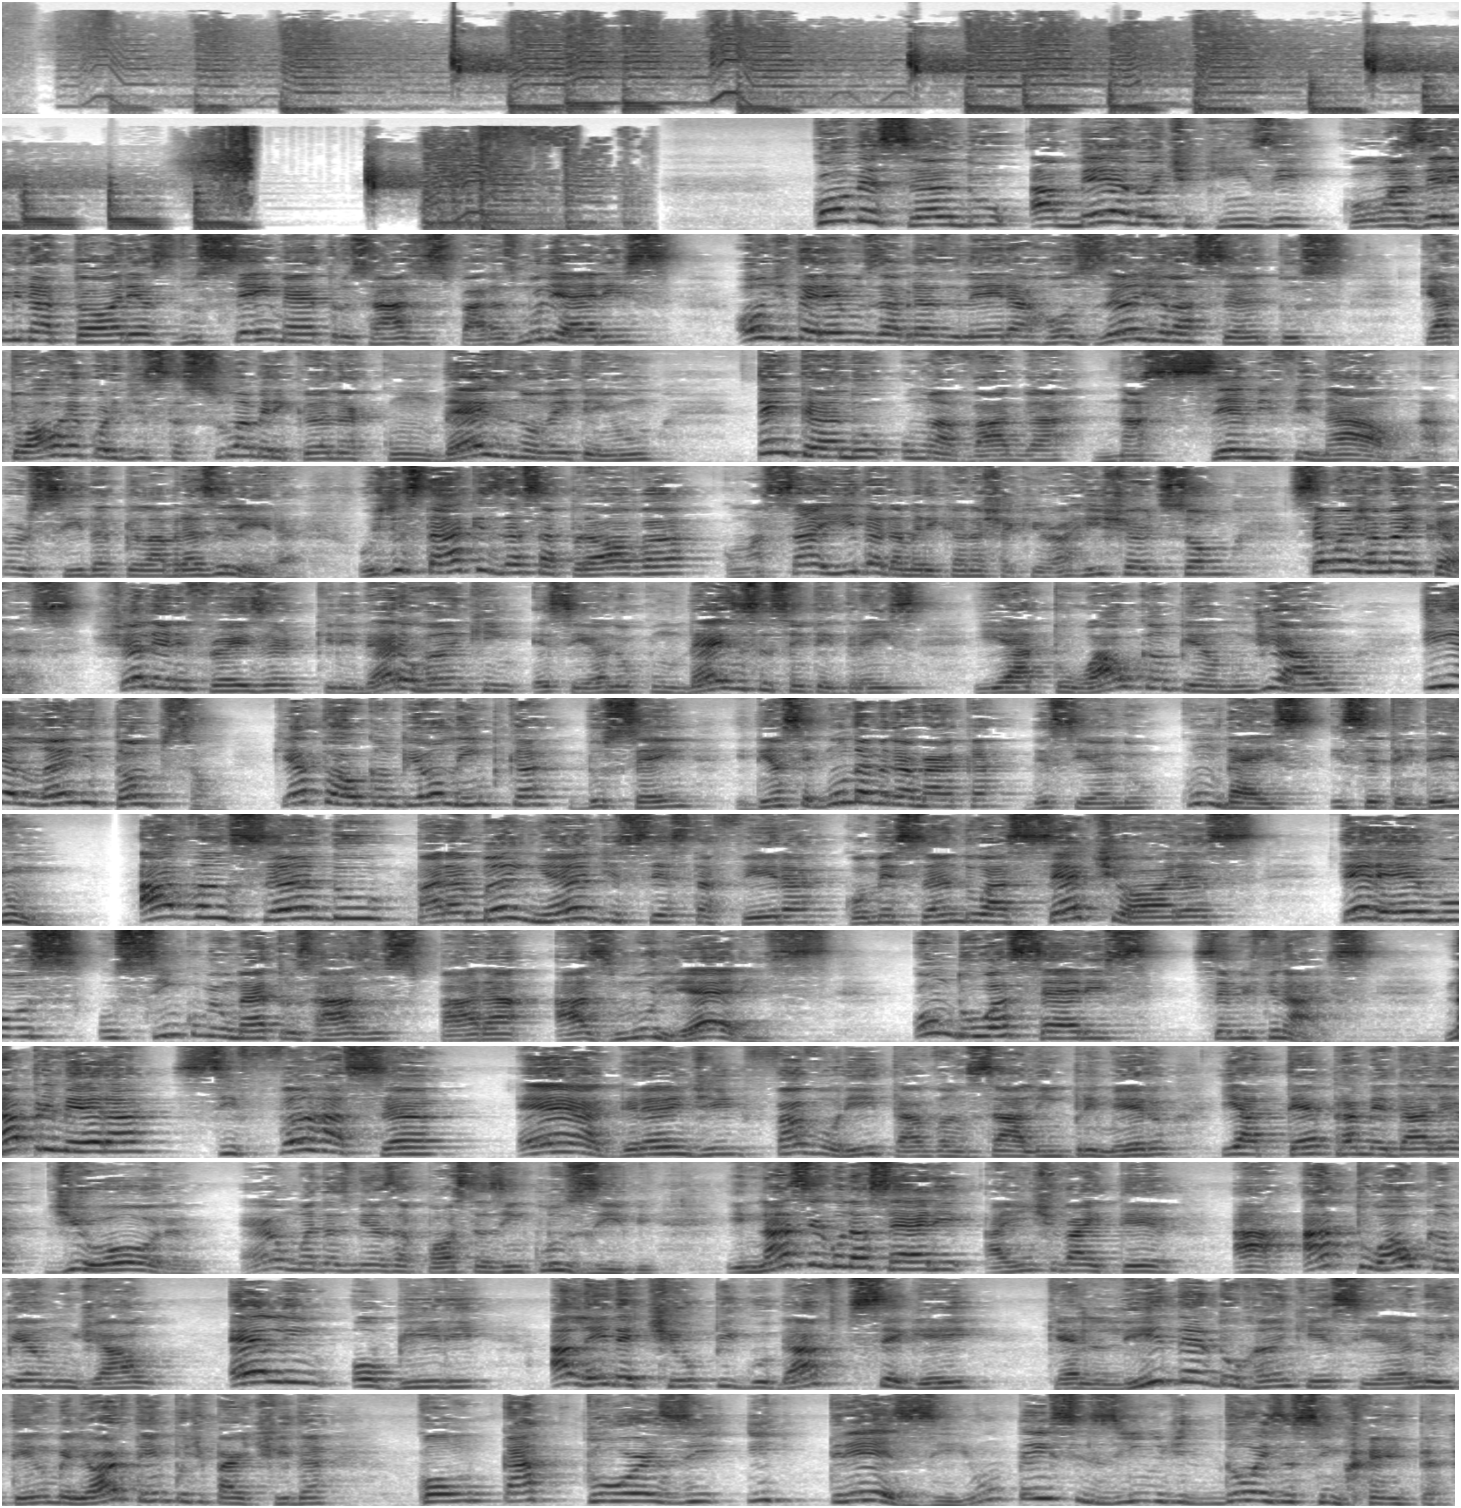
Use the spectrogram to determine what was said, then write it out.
Começando a meia-noite 15 com as eliminatórias dos 100 metros rasos para as mulheres, onde teremos a brasileira Rosângela Santos, que é atual recordista sul-americana com 10,91, tentando uma vaga na semifinal, na torcida pela brasileira. Os destaques dessa prova, com a saída da americana Shakira Richardson, são as jamaicanas Shelly Fraser, que lidera o ranking esse ano com 10,63 e é atual campeã mundial, e Elaine Thompson, que é atual campeã olímpica do 100 e tem a segunda melhor marca desse ano com 10,71. Avançando para amanhã de sexta-feira, começando às 7 horas, teremos os 5 mil metros rasos para as mulheres, com duas séries semifinais. Na primeira, Sifan Hassan é a grande favorita a avançar ali em primeiro e até para a medalha de ouro. É uma das minhas apostas, inclusive. E na segunda série, a gente vai ter a atual campeã mundial, Ellen Obiri, além da etíope Gudaft Segei, que é líder do ranking esse ano e tem o melhor tempo de partida com 14 e 13, um pacezinho de 2,50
